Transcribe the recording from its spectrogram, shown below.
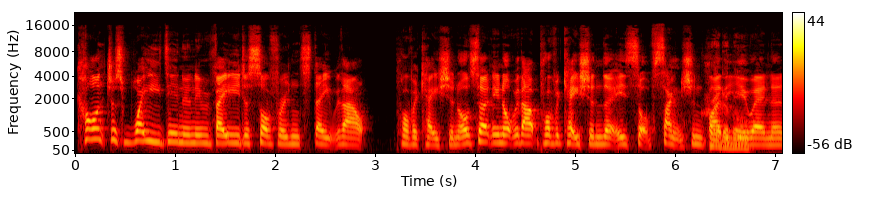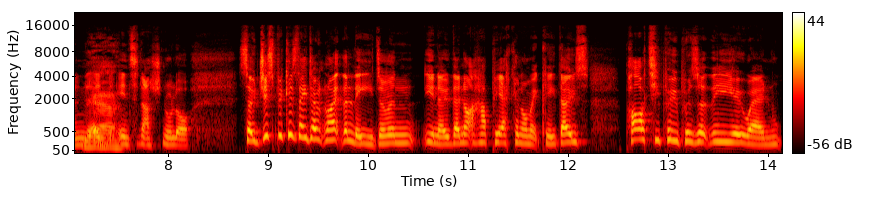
can't just wade in and invade a sovereign state without provocation, or certainly not without provocation that is sort of sanctioned by the UN and, Yeah. and international law. So just because they don't like the leader and you know they're not happy economically, those party poopers at the UN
